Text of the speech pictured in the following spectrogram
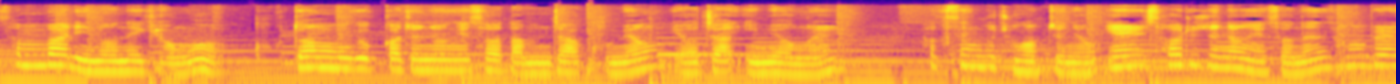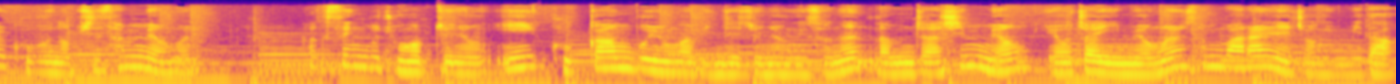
선발 인원의 경우 국토안보교과 전형에서 남자 9명, 여자 2명을, 학생부 종합전형 1 서류 전형에서는 성별 구분 없이 3명을, 학생부 종합전형 2 국가안보융합인재전형에서는 남자 10명, 여자 2명을 선발할 예정입니다.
